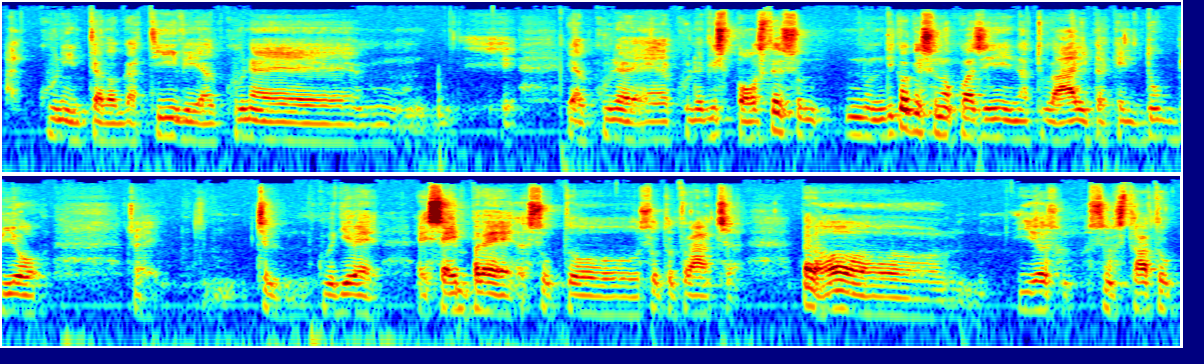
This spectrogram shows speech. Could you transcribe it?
alcuni interrogativi, alcune e alcune, alcune risposte son, non dico che sono quasi naturali perché il dubbio cioè, come dire, è sempre sotto, sotto traccia, però io sono stato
